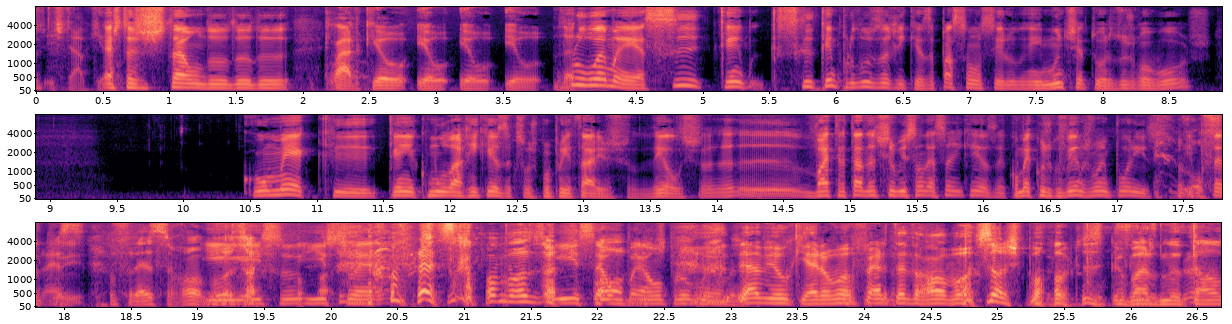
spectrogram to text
isto, isto esta gestão de, de, de, Claro que eu... eu, eu, eu o problema é, se quem, se quem produz a riqueza passam a ser, em muitos setores, os robôs, como é que quem acumula a riqueza, que são os proprietários deles, eh, vai tratar da distribuição dessa riqueza? Como é que os governos vão impor isso? E, portanto, oferece, oferece robôs. E isso, isso é, oferece robôs aos isso pobres. É, um, é um problema. Já viu que era uma oferta de robôs aos pobres? O cabaz de Natal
